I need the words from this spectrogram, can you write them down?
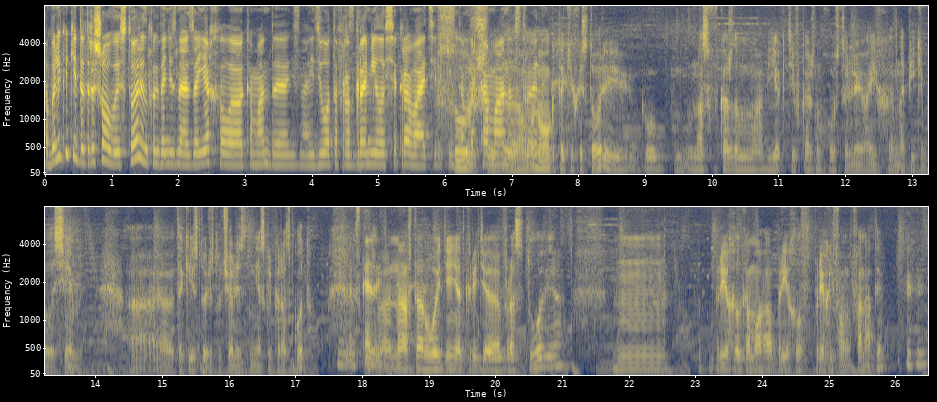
А были какие-то трешовые истории, ну, когда, не знаю, заехала команда, не знаю, идиотов, разгромила все кровати, или какие-то там наркоманы да, устроили? много таких историй. У нас в каждом объекте, в каждом хостеле, а их на пике было 7. Такие истории случались несколько раз в год. М, Расскажи. А, На второй день открытия в Ростове приехал, а, приехал, приехали фан- фанаты. Мгм.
